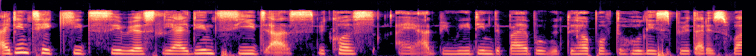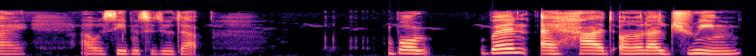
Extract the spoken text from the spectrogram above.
I didn't take it seriously. I didn't see it as because I had been reading the Bible with the help of the Holy Spirit. That is why I was able to do that. But when I had another dream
